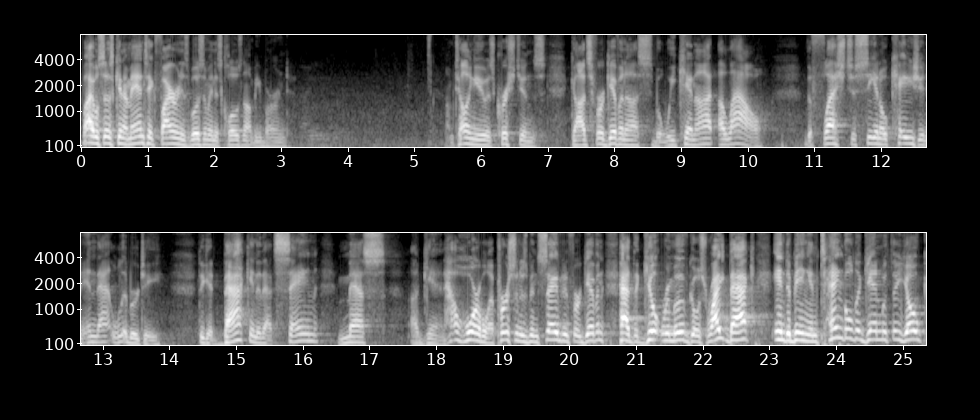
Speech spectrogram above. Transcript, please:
Bible says, Can a man take fire in his bosom and his clothes not be burned? I'm telling you, as Christians, God's forgiven us, but we cannot allow the flesh to see an occasion in that liberty to get back into that same mess again. How horrible. A person who's been saved and forgiven, had the guilt removed, goes right back into being entangled again with the yoke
